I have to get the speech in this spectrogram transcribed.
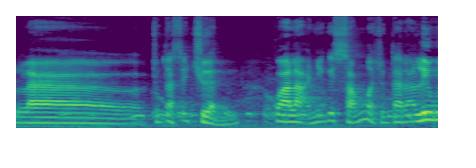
là chúng ta sẽ chuyển qua lại những cái sóng mà chúng ta đã lưu.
